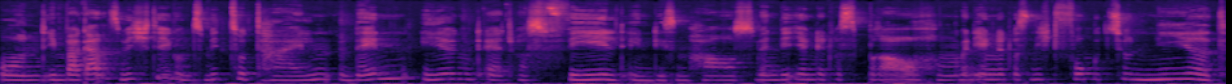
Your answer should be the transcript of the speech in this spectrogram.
und ihm war ganz wichtig, uns mitzuteilen, wenn irgendetwas fehlt in diesem Haus, wenn wir irgendetwas brauchen, wenn irgendetwas nicht funktioniert,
